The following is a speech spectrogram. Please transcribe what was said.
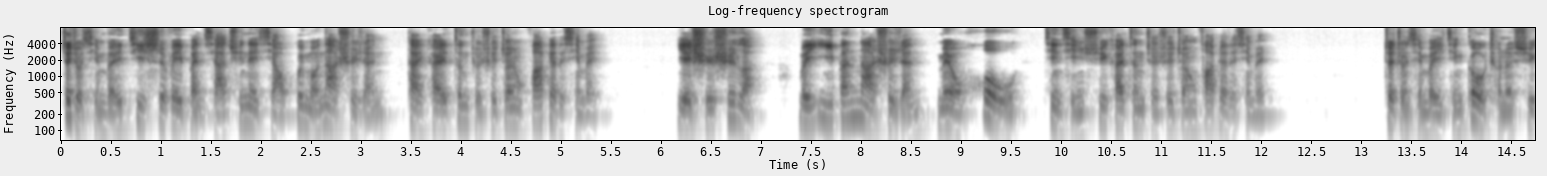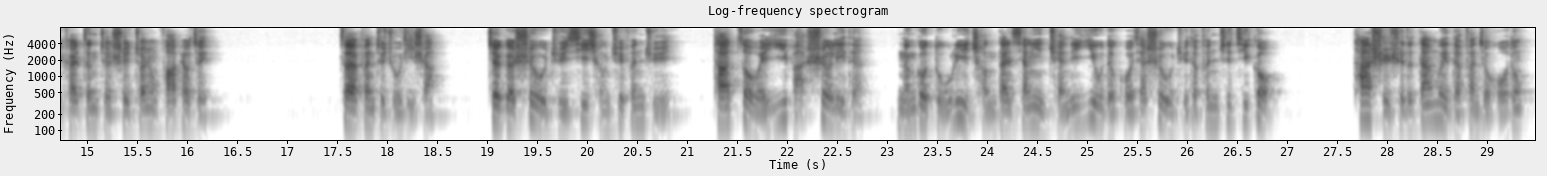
这种行为既是为本辖区内小规模纳税人代开增值税专用发票的行为，也实施了为一般纳税人没有货物进行虚开增值税专用发票的行为。这种行为已经构成了虚开增值税专用发票罪。在犯罪主体上，这个税务局西城区分局，它作为依法设立的、能够独立承担相应权利义务的国家税务局的分支机构，它实施的单位的犯罪活动，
